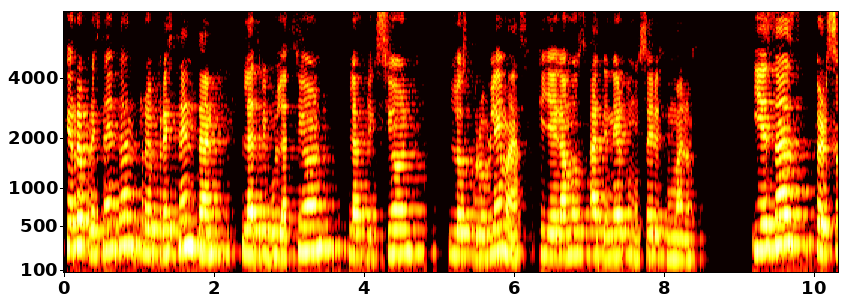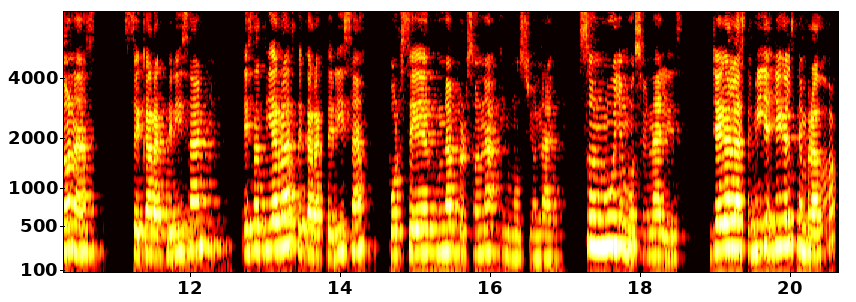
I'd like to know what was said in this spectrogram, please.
que representan, representan la tribulación, la aflicción, los problemas que llegamos a tener como seres humanos. Y estas personas se caracterizan, esta tierra se caracteriza por ser una persona emocional. Son muy emocionales. Llega la semilla, llega el sembrador,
